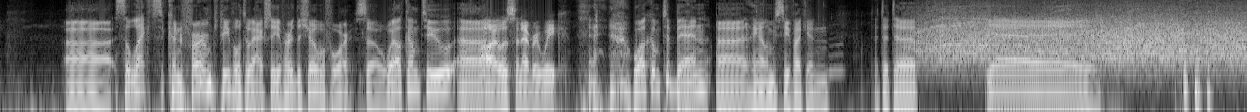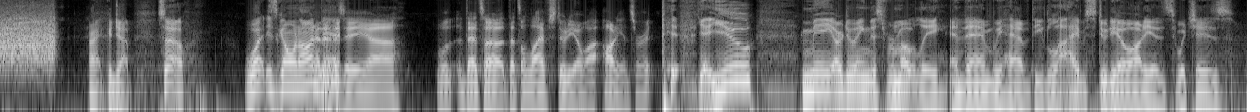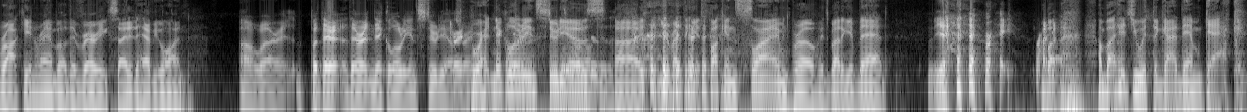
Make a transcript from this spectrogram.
uh, select confirmed people to actually have heard the show before. So welcome to. Uh, oh, I listen every week. welcome to Ben. Uh, hang on, let me see if I can. Da-da-da. Yay! All right, good job. So, what is going on? That is a uh, well, that's a that's a live studio audience, right? yeah, you, me are doing this remotely, and then we have the live studio audience, which is Rocky and Rambo. They're very excited to have you on. Oh, all right, but they're they're at Nickelodeon Studios, right? We're at Nickelodeon oh, Studios. Uh, you're about to get fucking slimed, bro. It's about to get bad. Yeah, right. But I'm about to hit you with the goddamn Gak.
